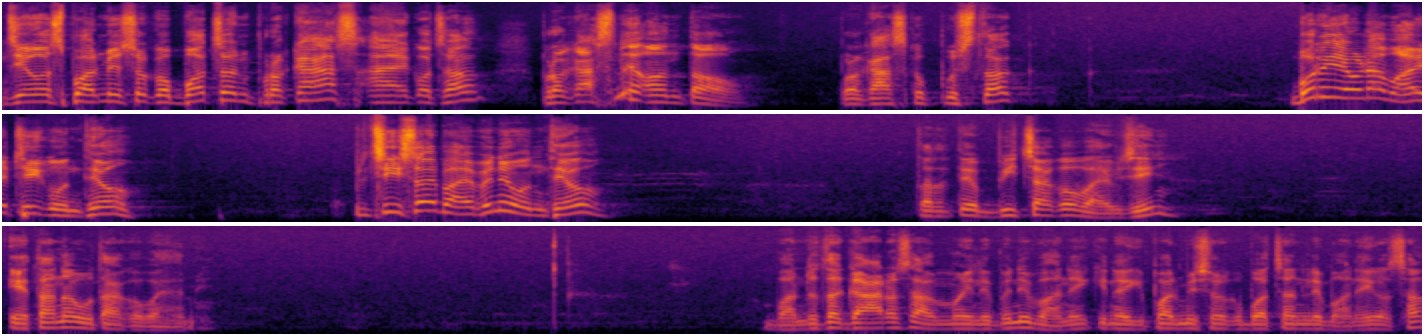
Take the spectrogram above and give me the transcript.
जे होस् परमेश्वरको वचन प्रकाश आएको छ प्रकाश नै अन्त हो। प्रकाशको पुस्तक। बरु एउटा भए ठिक हुन्थ्यो। चिसै भए पनि हुन्थ्यो। तर त्यो बिचको भएपछि यता न उताको भयो हामी। भन्नु त गाह्रो छ मैले पनि भने किनकि परमेश्वरको वचनले भनेको छ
